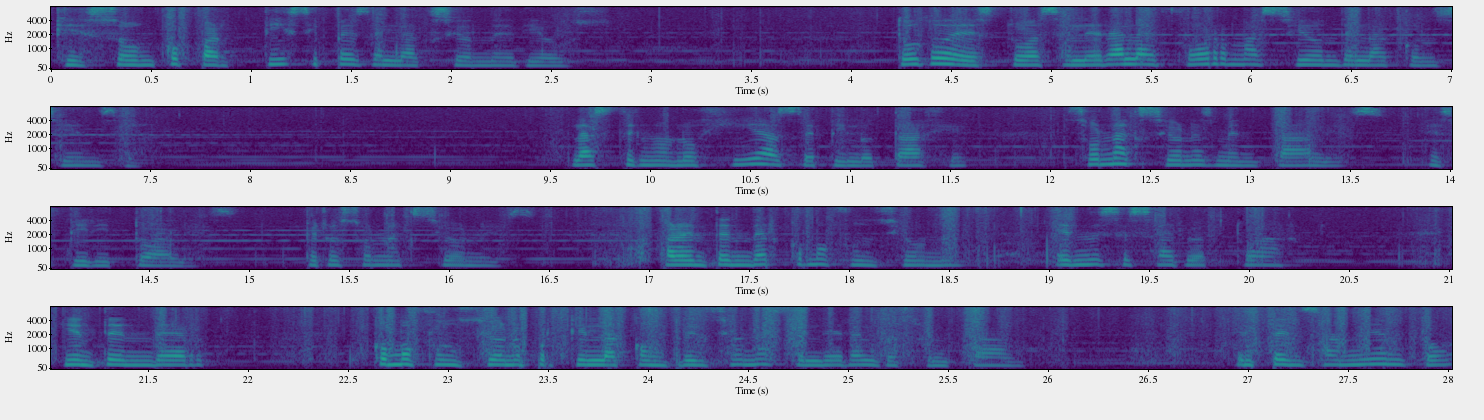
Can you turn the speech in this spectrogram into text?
que son copartícipes de la acción de Dios. Todo esto acelera la formación de la conciencia. Las tecnologías de pilotaje son acciones mentales, espirituales, pero son acciones para entender cómo funciona es necesario actuar y entender cómo funciona porque la comprensión acelera el resultado. El pensamiento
